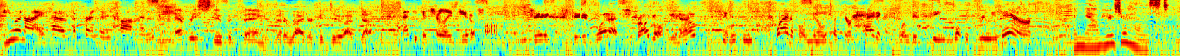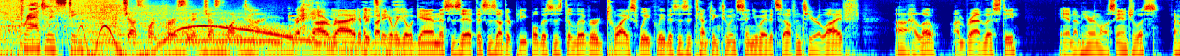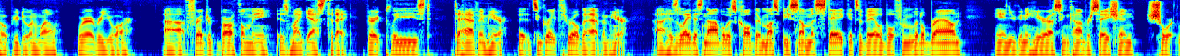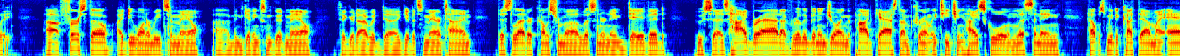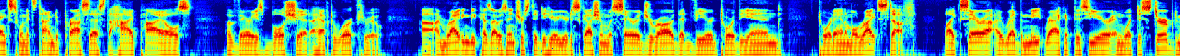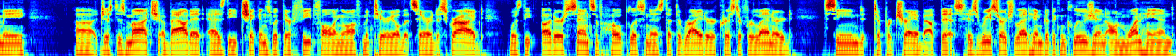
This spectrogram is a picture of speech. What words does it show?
You and I have a friend in common. Every stupid thing that a writer could do, I've done. I think it's really beautiful. Jake stated what? A struggle, you know? It was incredible. You know, it's like your head exploded seeing what was really there. And now here's your host, Brad Listi. Just one person at just one time. Right. All right, everybody, here we go again. This is it. This is Other People. This is delivered twice weekly. This is attempting to insinuate itself into your life. Uh, hello, I'm Brad Listi, and I'm here in Los Angeles. I hope you're doing well, wherever you are. Uh, Frederick Barthelme is my guest today. Very pleased to have him here. It's a great thrill to have him here. Uh, his latest novel is called There Must Be Some Mistake. It's available from Little Brown, and you're going to hear us in conversation shortly. Uh, first, though, I do want to read some mail. Uh, I've been getting some good mail. Figured I would uh, give it some airtime. This letter comes from a listener named David who says, Hi, Brad. I've really been enjoying the podcast. I'm currently teaching high school, and listening helps me to cut down my angst when it's time to process the high piles of various bullshit I have to work through. Uh, I'm writing because I was interested to hear your discussion with Sarah Gerard that veered toward the end toward animal rights stuff. Like Sarah, I read The Meat Racket this year, and what disturbed me uh, just as much about it as the chickens with their feet falling off material that Sarah described was the utter sense of hopelessness that the writer, Christopher Leonard, seemed to portray about this. His research led him to the conclusion, on one hand,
